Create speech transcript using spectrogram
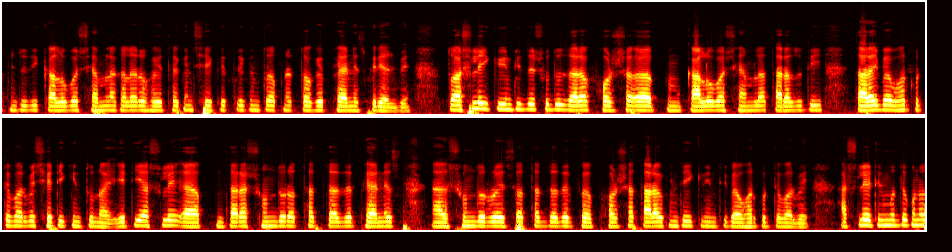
আপনি যদি কালো বা শ্যামলা কালারও হয়ে থাকেন, সেক্ষেত্রে কিন্তু আপনার ত্বকের ফেয়ারনেস ফিরে আসবে। তো আসলে এই ক্রিমটিতে শুধু যারা ফর্সা কালো বা শ্যামলা, তারা যদি, তারাই ব্যবহার করতে পারবে সেটি কিন্তু নয়। এটি আসলে যারা সুন্দর, অর্থাৎ যাদের ফেয়ারনেস সুন্দর রয়েছে, অর্থাৎ যাদের ফর্সা, তারাও কিন্তু এই ক্রিমটি ব্যবহার করতে পারবে। আসলে এটির মধ্যে কোনো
